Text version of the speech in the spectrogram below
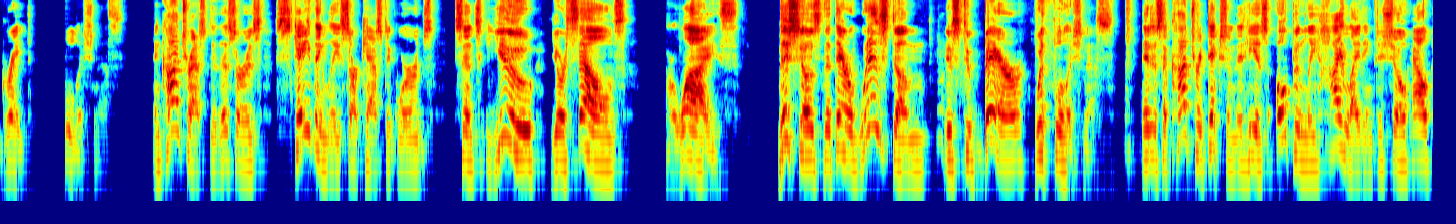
great foolishness. In contrast to this are his scathingly sarcastic words, since you yourselves are wise. This shows that their wisdom is to bear with foolishness. It is a contradiction that he is openly highlighting to show how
